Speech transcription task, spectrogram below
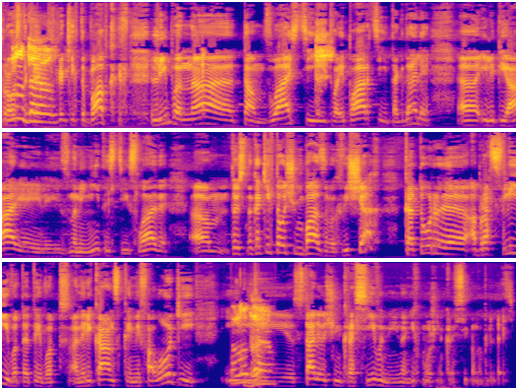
просто ну, да. каких-то бабках, либо на там власти и твоей партии и так далее, э, или пиаре, или знаменитости и славе. Эм, то есть на каких-то очень базовых вещах, которые обросли вот этой вот американской мифологией и, ну, да. и стали очень красивыми, и на них можно красиво наблюдать.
